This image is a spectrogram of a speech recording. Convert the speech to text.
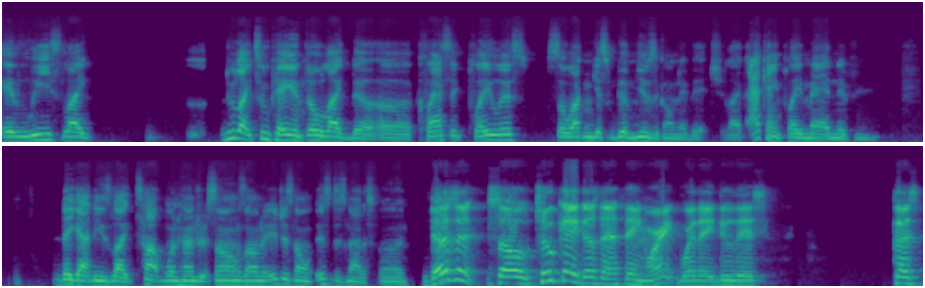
at least like do like 2K and throw like the uh classic playlist so I can get some good music on that bitch. Like I can't play Madden if you, they got these like top 100 songs on it. It just don't. It's just not as fun. Doesn't so 2K does that thing right where they do this because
